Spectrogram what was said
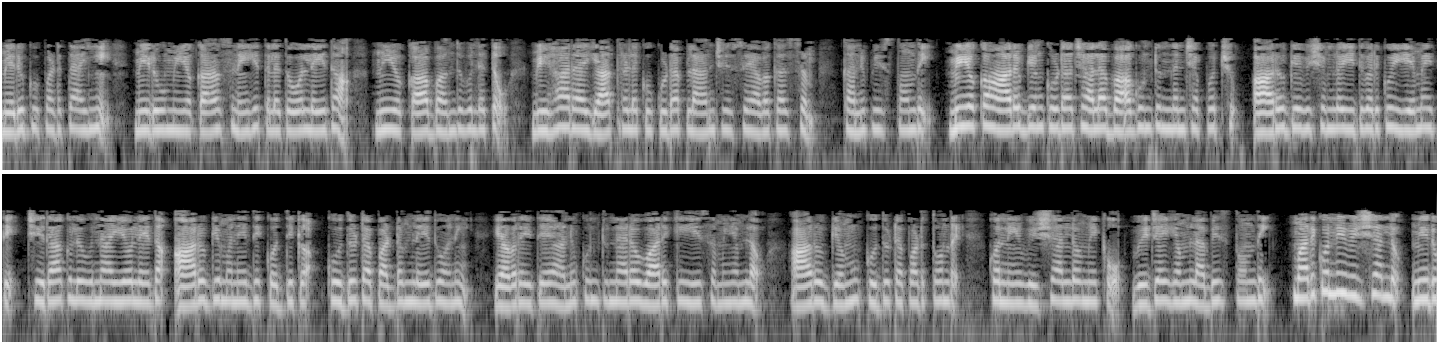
మెరుగుపడతాయి. మీరు మీ యొక్క స్నేహితులతో లేదా మీ యొక్క బంధువులతో విహార యాత్రలకు కూడా ప్లాన్ చేసే అవకాశం కనిపిస్తోంది. మీ యొక్క ఆరోగ్యం కూడా చాలా బాగుంటుందని చెప్పొచ్చు. ఆరోగ్య విషయంలో ఇదివరకు ఏమైతే చిరాకులు ఉన్నాయో లేదా ఆరోగ్యం అనేది కొద్దిగా కుదుట పడ్డం లేదు అని ఎవరైతే అనుకుంటున్నారో వారికి ఈ సమయంలో ఆరోగ్యం కుదుట పడుతోంది. కొన్ని విషయాల్లో మీకు విజయం లభిస్తుంది. మరికొన్ని విషయాల్లో మీరు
